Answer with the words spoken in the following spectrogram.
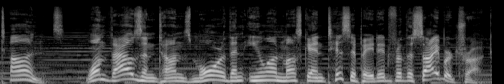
tons. 1,000 tons more than Elon Musk anticipated for the Cybertruck.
